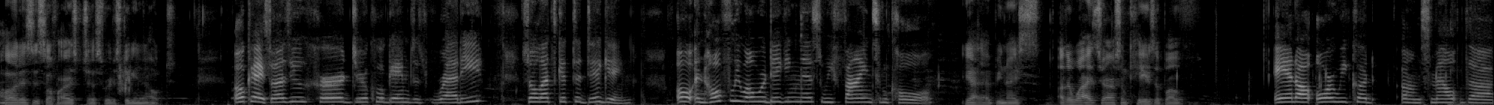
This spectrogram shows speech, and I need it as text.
all it is is so far is just we're just digging it out. Okay, so as you heard, Zero Cool Games is ready. So let's get to digging. Oh, and hopefully while we're digging this, we find some coal. Yeah, that'd be nice. Otherwise, there are some caves above. And uh, or we could um, smelt the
